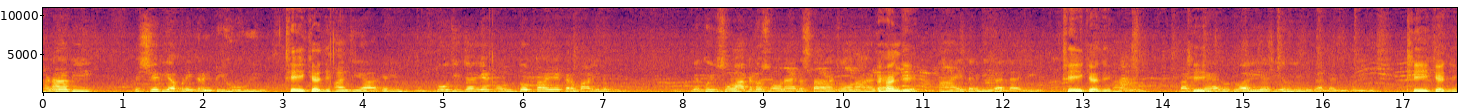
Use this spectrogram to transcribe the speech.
ਥਣਾ ਦੀ ਪਿੱਛੇ ਦੀ ਆਪਣੀ ਗਰੰਟੀ ਹੋਊਗੀ। ਠੀਕ ਹੈ ਜੀ। ਹਾਂਜੀ ਆ ਜਿਹੜੀ ਦੋ ਚੀਜ਼ਾਂ ਇਹ ਦੋ ਤਾਂ ਇਹ ਕਰਮ ਵਾਲੀ ਨੂੰ ਦੇਖੋ ਜੀ 16 ਕਿਲੋ ਸੋਨਾ ਹੈ ਕਿ 17 ਚ ਆਉਣਾ ਹੈਗਾ। ਹਾਂਜੀ। ਹਾਂ ਇਹ ਤਗੜੀ ਗੱਲ ਹੈ ਜੀ। ਠੀਕ ਹੈ ਜੀ। ਹਾਂ ਬਾਕੀ ਠੀਕ। ਮੈਂ ਦੁੱਧ ਵਾਲੀ ਹੈ ਜੀ ਇਹੋ ਜਿਹੀ ਨਹੀਂ ਗੱਲ ਹੈ ਜੀ ਕੋਈ ਵੀ। ਠੀਕ ਹੈ ਜੀ।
